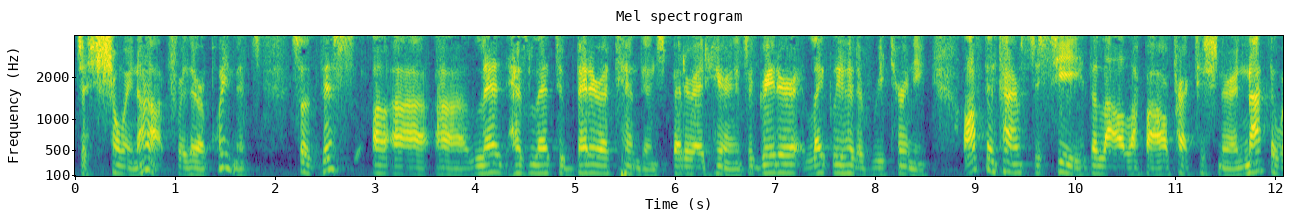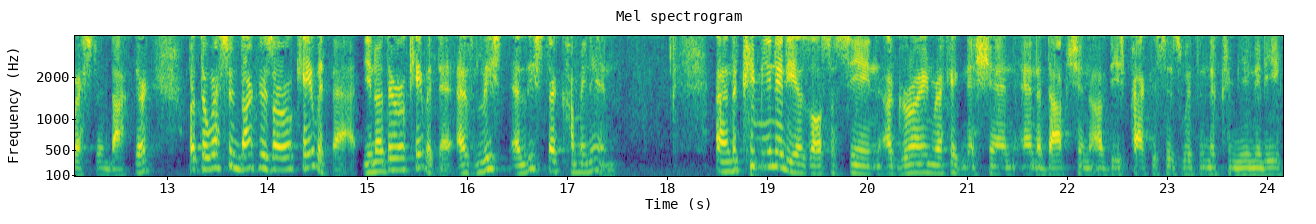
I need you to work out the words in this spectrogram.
just showing up for their appointments. So this uh, uh, uh, led, has led to better attendance, better adherence, a greater likelihood of returning. Oftentimes to see the La'au Lapa'au practitioner and not the Western doctor, but the Western doctors are okay with that. You know, they're okay with that. At least, at least they're coming in. And the community has also seen a growing recognition and adoption of these practices within the community.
